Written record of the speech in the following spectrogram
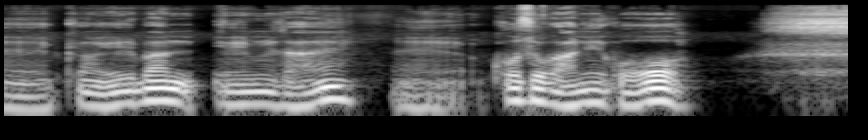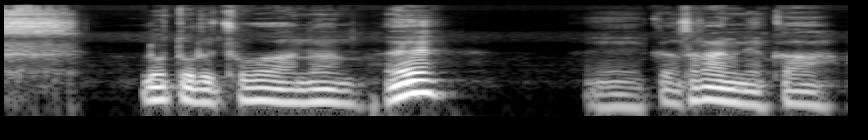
예, 그냥 일반인입니다. 예, 고수가 아니고, 로또를 좋아하는, 예? 예, 그런 사람이니까,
